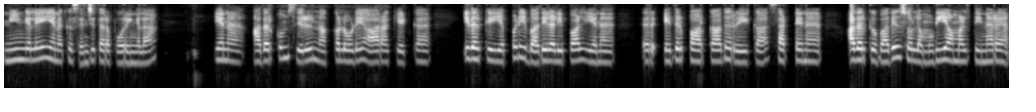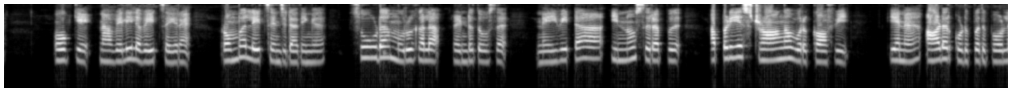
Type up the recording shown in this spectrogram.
நீங்களே எனக்கு செஞ்சு தர போறீங்களா? என அதற்கும் சிறு நக்களோடே ஆரா கேட்க இதற்கு எப்படி பதிலளிப்பாள் என எதிர்பார்க்காத ரேகா சட்டென அதற்கு பதில் சொல்ல முடியாமல் திணற. ஓகே நான் வெளியில வெயிட் செய்கிறேன் ரொம்ப லேட் செஞ்சிடாதீங்க. சூடா முருகலா ரெண்டு தோசை. நெய்விட்டா இன்னும் சிறப்பு. அப்படியே ஸ்ட்ராங்கா ஒரு காஃபி என ஆர்டர் கொடுப்பது போல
